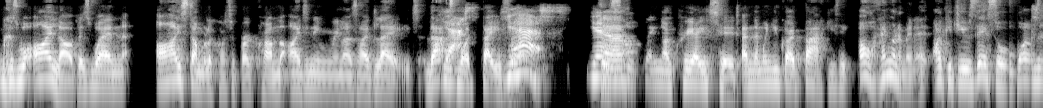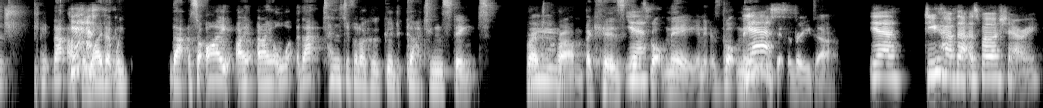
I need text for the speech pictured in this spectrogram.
because what I love is when I stumble across a breadcrumb that I didn't even realize I'd laid. That's yes. my favorite. Yes. Yeah. something I've created. And then when you go back, you think, oh, hang on a minute, I could use this, or why doesn't she pick that up? Yes. Or why don't we that? So I, I, I, that tends to feel like a good gut instinct breadcrumb mm. because yes. it's got me, and if it's got me, yes. it's the reader. Yeah. Do you have that as well, Shari?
